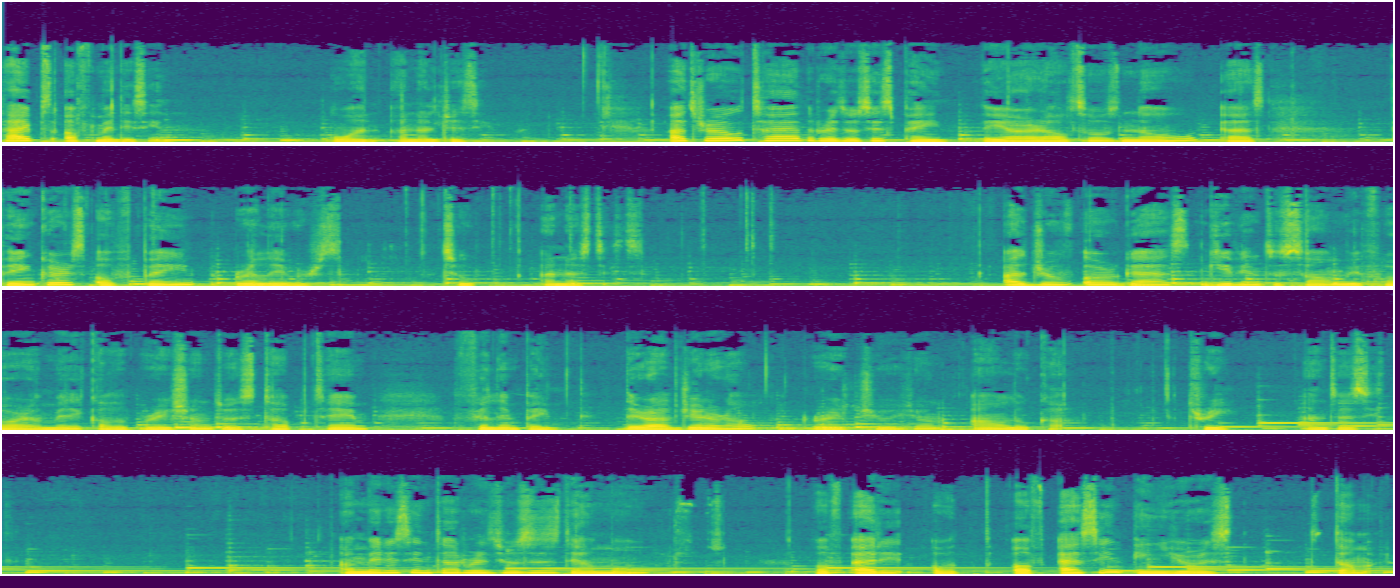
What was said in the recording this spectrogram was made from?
Types of medicine 1. Analgesic. A drug that reduces pain. They are also known as painkillers of pain relievers. 2. Anesthetic. A drug or gas given to some before a medical operation to stop them feeling pain. There are general, regional, and local. 3. Antacid. A medicine that reduces the amount of, of acid in your stomach.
